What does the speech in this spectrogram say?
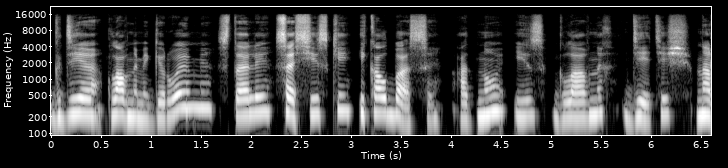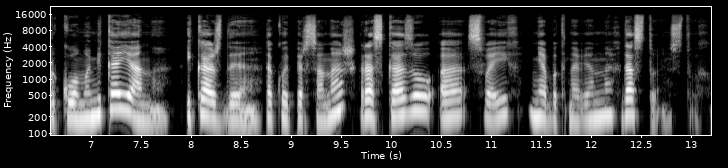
где главными героями стали сосиски и колбасы, одно из главных детищ наркома Микояна. И каждый такой персонаж рассказывал о своих необыкновенных достоинствах.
